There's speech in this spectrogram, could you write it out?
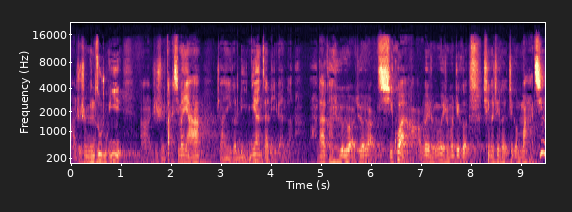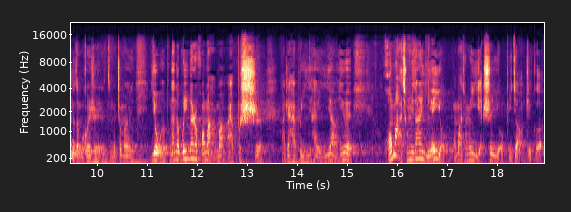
啊，支持民族主义啊，支持大西班牙这样一个理念在里边的。大家可能就有点觉得有点奇怪啊，为什么为什么这个这个这个这个马竞怎么会是怎么这么右呢？难道不应该是皇马吗？哎，不是啊，这还不一还一样，因为皇马球迷当然也有，皇马球迷也是有比较这个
